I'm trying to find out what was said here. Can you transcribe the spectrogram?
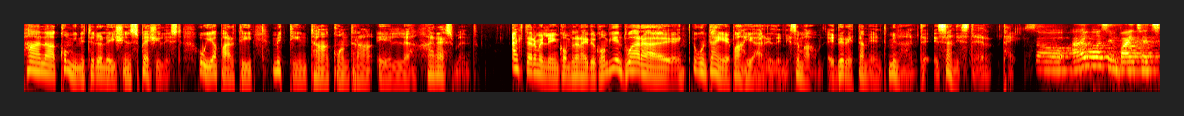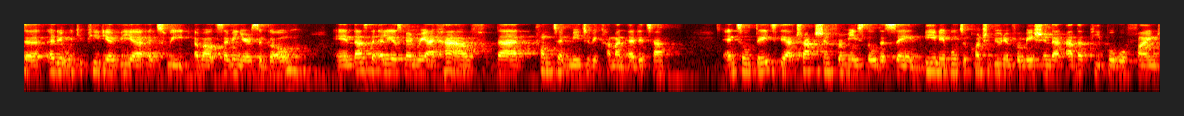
bħala Community Relations Specialist u hija parti mit-tim ta' kontra il-harassment. Aktar mill-li jien ikun eh, tajjeb aħjar li nisimgħu eh, direttament minant Sanister. So I was invited to edit Wikipedia via a tweet about seven years ago, and that's the earliest memory I have that prompted me to become an editor. Until date, the attraction for me is still the same, being able to contribute information that other people will find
